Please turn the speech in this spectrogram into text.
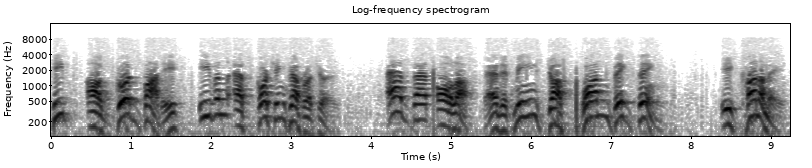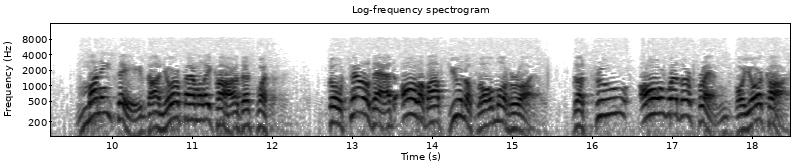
keeps a good body even at scorching temperatures. Add that all up, and it means just one big thing. Economy. Money saved on your family car this winter. So tell Dad all about Uniflo motor oil, the true all-weather friend for your car.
